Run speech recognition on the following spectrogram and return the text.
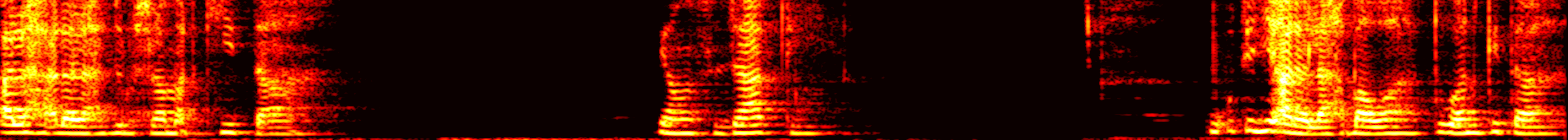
Allah adalah juru selamat kita yang sejati? Buktinya adalah bahwa Tuhan kita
